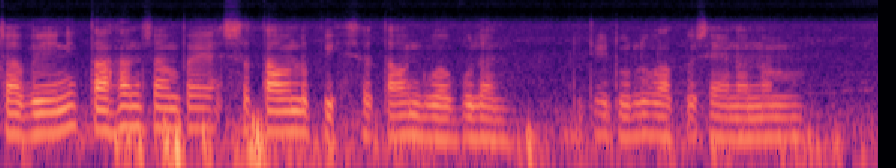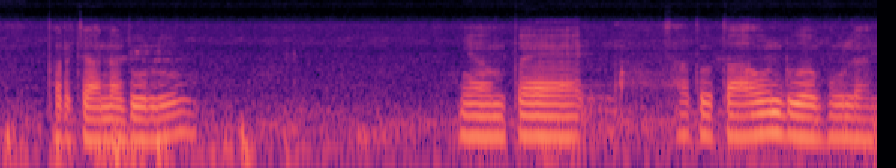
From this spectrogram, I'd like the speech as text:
Cabai ini tahan sampai setahun lebih setahun dua bulan. Jadi dulu waktu saya nanam perdana dulu nyampe satu tahun dua bulan.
